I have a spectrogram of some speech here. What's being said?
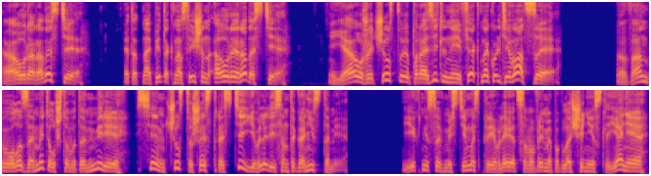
аура радости? Этот напиток насыщен аурой радости. Я уже чувствую поразительный эффект на культивации. Ван Буэлэ заметил, что в этом мире семь чувств и шесть страстей являлись антагонистами. Их несовместимость проявляется во время поглощения и слияния.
